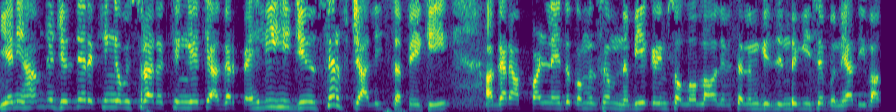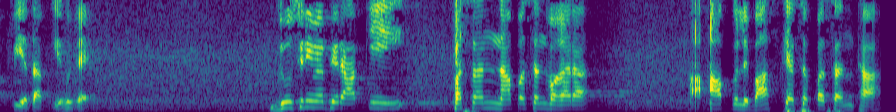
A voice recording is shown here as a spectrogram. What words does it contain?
یعنی ہم جو جلدیں رکھیں گے، وہ اس طرح رکھیں گے کہ اگر پہلی ہی جلد صرف چالیس صفحے کی، اگر آپ پڑھ لیں تو کم از کم نبی کریم صلی اللہ علیہ وسلم کی زندگی سے بنیادی واقفیت آپ کی ہو جائے۔ دوسری میں پھر آپ کی پسند، ناپسند وغیرہ۔ آپ کو لباس کیسے پسند تھا؟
